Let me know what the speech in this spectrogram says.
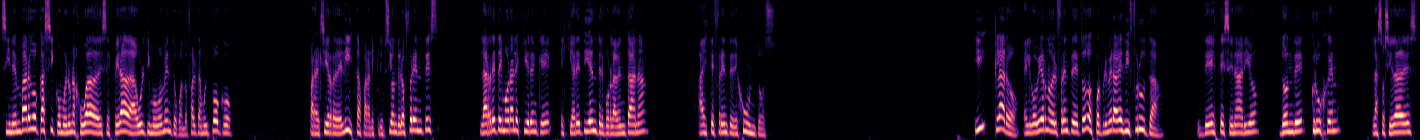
Sin embargo, casi como en una jugada desesperada a último momento, cuando falta muy poco para el cierre de listas, para la inscripción de los frentes, la Reta y Morales quieren que Schiaretti entre por la ventana a este frente de juntos. Y claro, el gobierno del Frente de Todos por primera vez disfruta de este escenario donde crujen las sociedades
